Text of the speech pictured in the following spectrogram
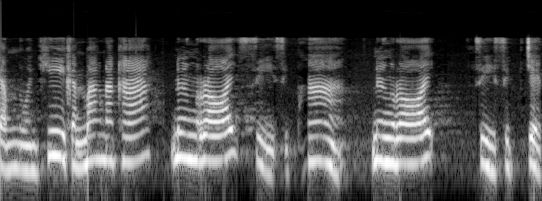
จำนวนที่กันบ้างนะคะหนึ่งร้อยสี่สิบห้าหนึ่งร้อยสี่สิบเจ็ด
